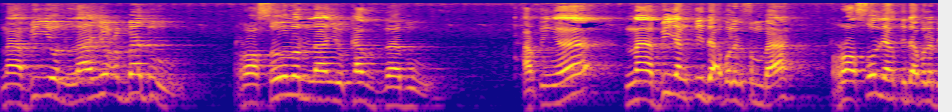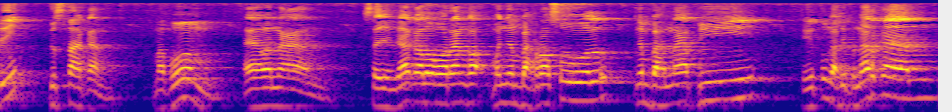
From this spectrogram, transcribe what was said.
Nabiyyun la yu'badu, rasulun la yukadzabu. Artinya nabi yang tidak boleh disembah, rasul yang tidak boleh didustakan. Mafhum? Eh, na'am. Sehingga kalau orang kok menyembah Rasul, menyembah Nabi, itu nggak dibenarkan.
